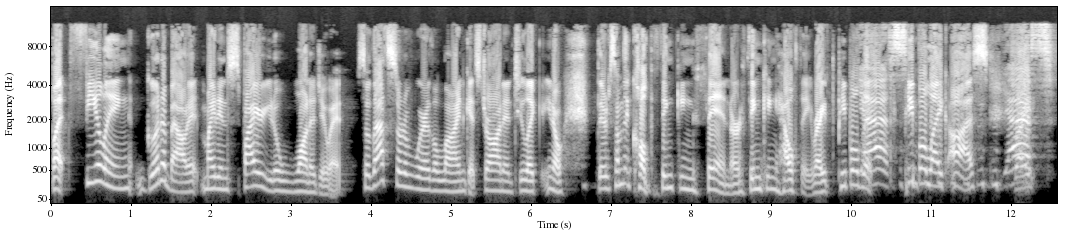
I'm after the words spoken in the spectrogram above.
but feeling good about it might inspire you to want to do it so that's sort of where the line gets drawn into like, you know, there's something called thinking thin or thinking healthy, right? People Yes. that people like us, right? Yes.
